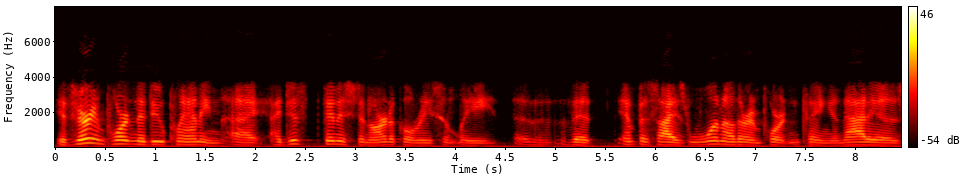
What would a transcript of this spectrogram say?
it's very important to do planning. I, I just finished an article recently uh, that emphasized one other important thing, and that is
